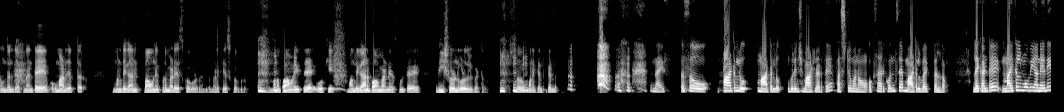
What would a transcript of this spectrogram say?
ఉందని చెప్పను. అంటే ఒక మాట చెప్తారు. మనది గాని పాముని ఎప్పుడు మెడేసుకోకూడదండి. మెడకేసుకోకూడదు. మన పాము అయితే ఓకే. మనది గాని పాము మెడనేసుకుంటే అది ఈశ్వరుడిని కూడా వదిలిపెట్టదు. సో మనకెందుకండి. నైస్. సో పాటలు, మాటలు గురించి మాట్లాడితే ఫస్ట్ మనం ఒకసారి కొంతసేపు మాటల వైపు వెళ్దాం. లైక్ అంటే 'మైఖేల్' మూవీ అనేది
